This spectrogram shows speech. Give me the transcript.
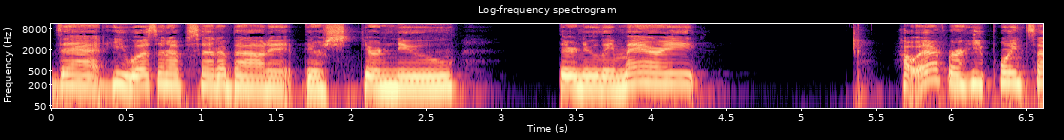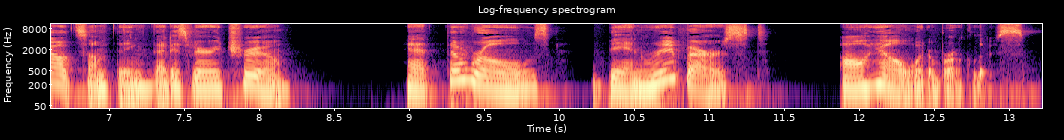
that he wasn't upset about it. They're they're new, they're newly married. However, he points out something that is very true. Had the roles been reversed, all hell would have broke loose.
